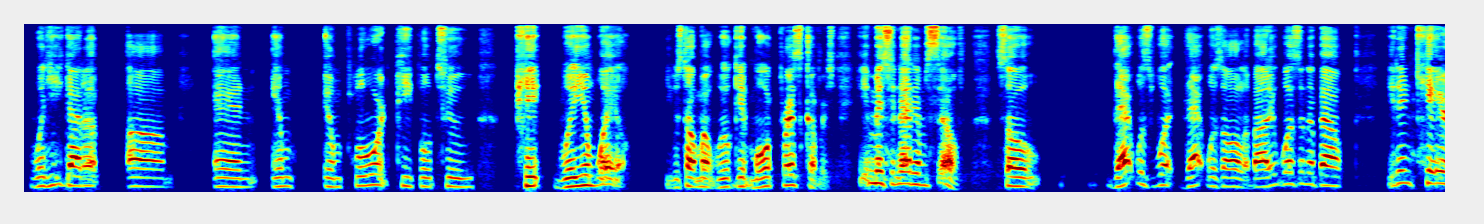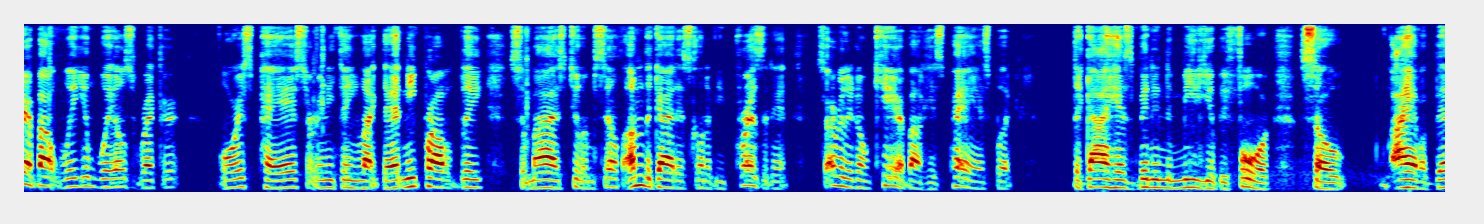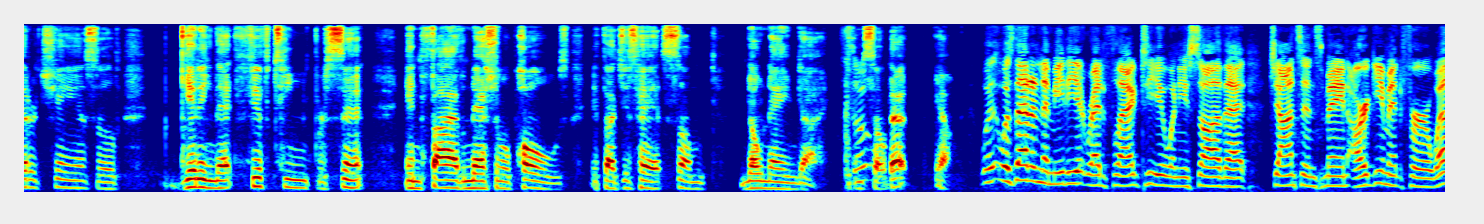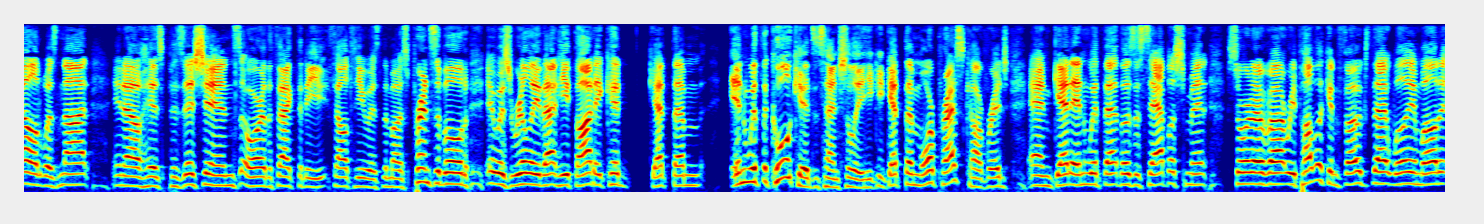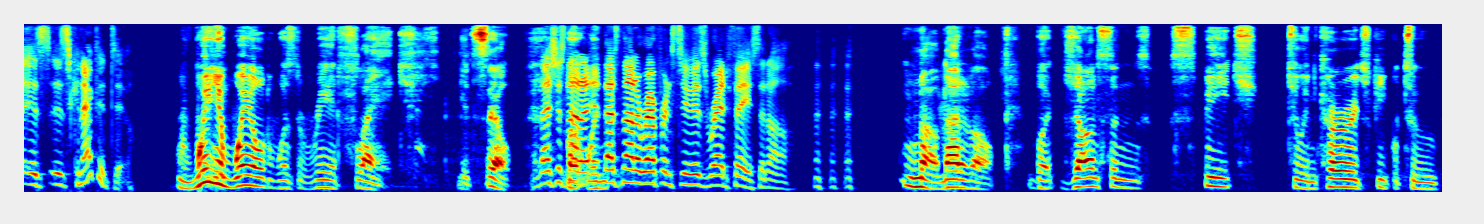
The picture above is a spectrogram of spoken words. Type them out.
when he got up um, and Im- implored people to pick William Weld. He was talking about we'll get more press coverage. He mentioned that himself. So that was what that was all about. It wasn't about he didn't care about William Wells' record or his past or anything like that. And he probably surmised to himself, I'm the guy that's going to be president, so I really don't care about his past, but the guy has been in the media before, so I have a better chance of getting that 15% in five national polls if I just had some no name guy. So, so that was that an immediate red flag to you when you saw that Johnson's main argument for Weld was not, you know, his positions or the fact that he felt he was the most principled? It was really that he thought he could get them in with the cool kids, essentially. He could get them more press coverage and get in with that those establishment sort of uh, Republican folks that William Weld is, is connected to. William Weld was the red flag itself. And that's just but not a, when, that's not a reference to his red face at all. No, not at all. But Johnson's speech to encourage people to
